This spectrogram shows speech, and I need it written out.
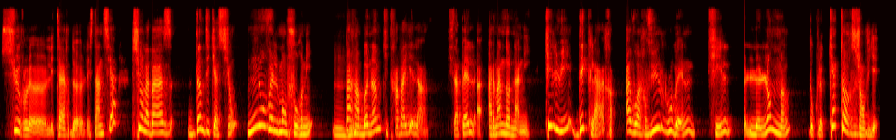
sur le- les terres de l'Estancia sur la base d'indications nouvellement fournies Mhm. par un bonhomme qui travaillait là, qui s'appelle Armando Nani, qui lui déclare avoir vu Ruben Hill le lendemain, donc le 14 janvier,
